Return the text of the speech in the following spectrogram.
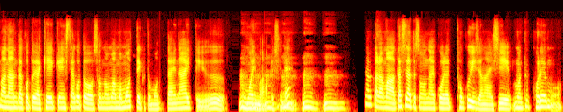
学んだことや経験したことをそのまま持っていくともったいないっていう思いもあるしね。だからまあ私だってそんなにこれ得意じゃないし、もうこれも、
